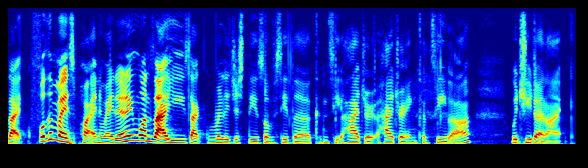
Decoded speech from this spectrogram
Like for the most part, anyway. The only ones that I use like religiously is obviously the conceal hydra- hydrating concealer, which you don't like.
